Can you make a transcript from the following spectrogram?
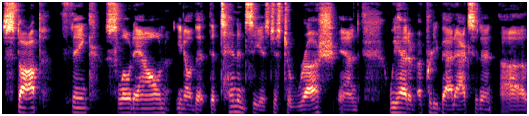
stop think, slow down. You know, the, the tendency is just to rush. And we had a, a pretty bad accident uh,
